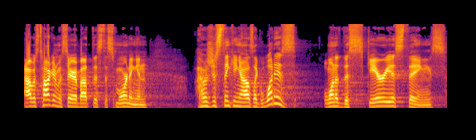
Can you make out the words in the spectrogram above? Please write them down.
I was talking with Sarah about this this morning, and I was just thinking, I was like, what is one of the scariest things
